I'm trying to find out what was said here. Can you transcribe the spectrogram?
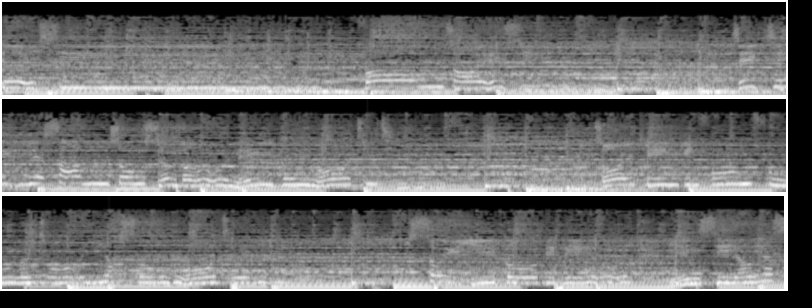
的诗。风再起时，寂寂夜深中想到你对我支持，在片片痛苦里再入宿我心。虽已告别了，仍是有一丝。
